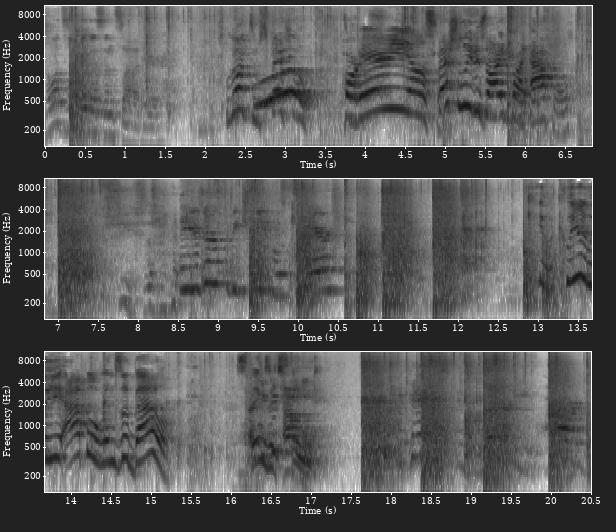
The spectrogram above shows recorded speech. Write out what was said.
Now let's look at this inside here. We got some special parts, Very awesome. specially designed by Apple. Jeez. They deserve to be treated Apple wins the battle. This As you thing's can a the case is very hard to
